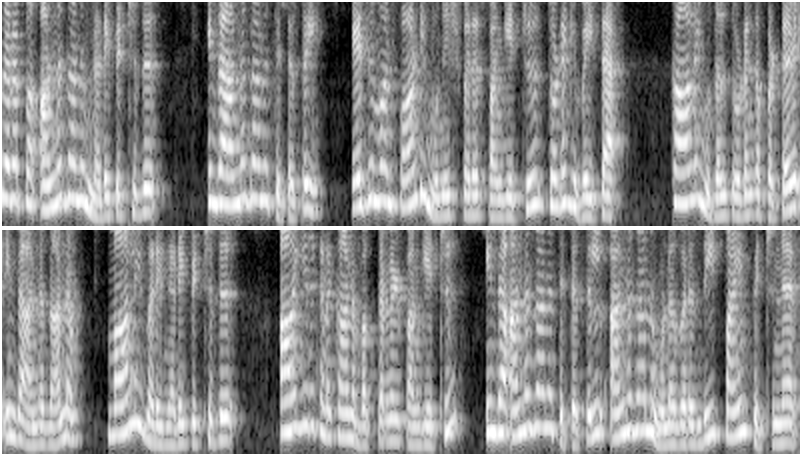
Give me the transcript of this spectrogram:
சிறப்பு அன்னதானம் நடைபெற்றது. இந்த அன்னதான திட்டத்தை எஜமான் பாண்டி முனீஸ்வரர் பங்கேற்று தொடங்கி வைத்தார். காலை முதல் தொடங்கப்பட்ட இந்த அன்னதானம் மாலை வரை நடைபெற்றது. ஆயிரக்கணக்கான பக்தர்கள் பங்கேற்று இந்த அன்னதான திட்டத்தில் அன்னதான உணவருந்தி பயன்பெற்றனர்.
